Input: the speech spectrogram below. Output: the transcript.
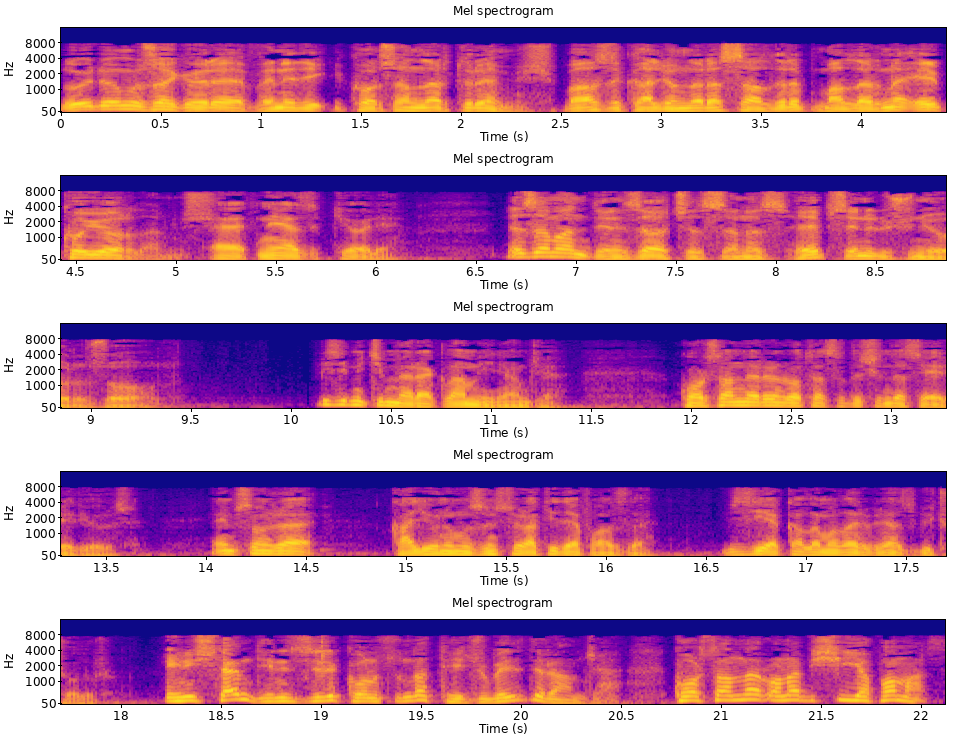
Duyduğumuza göre Venedikli korsanlar türemiş. Bazı kalyonlara saldırıp mallarına el koyuyorlarmış. Evet ne yazık ki öyle. Ne zaman denize açılsanız hep seni düşünüyoruz oğul. Bizim için meraklanmayın amca. Korsanların rotası dışında seyrediyoruz. Hem sonra kalyonumuzun sürati de fazla. Bizi yakalamaları biraz güç olur. Eniştem denizcilik konusunda tecrübelidir amca. Korsanlar ona bir şey yapamaz.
